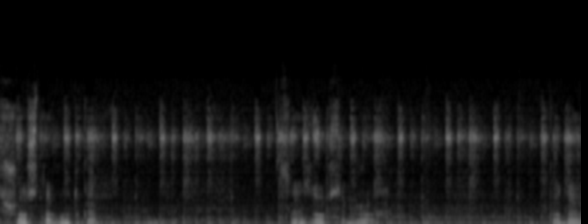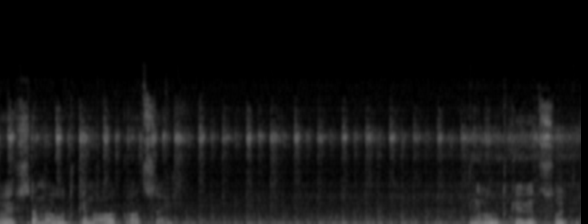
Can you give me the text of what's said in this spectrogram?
Шоста вудка. Це зовсім жах. Подивився на вудки на локації. Вудки відсутні.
